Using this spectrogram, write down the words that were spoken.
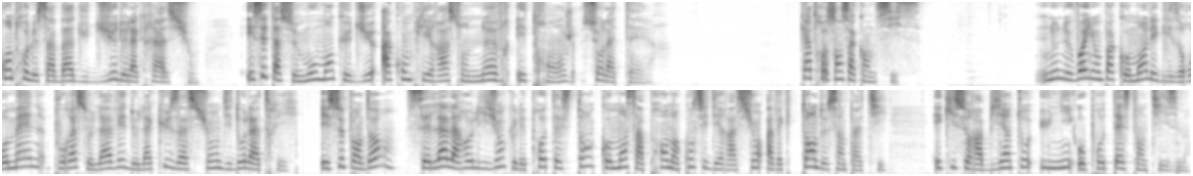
contre le sabbat du Dieu de la création, et c'est à ce moment que Dieu accomplira son œuvre étrange sur la terre. 456. Nous ne voyons pas comment l'Église romaine pourrait se laver de l'accusation d'idolâtrie. Et cependant, c'est là la religion que les protestants commencent à prendre en considération avec tant de sympathie, et qui sera bientôt unie au protestantisme.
